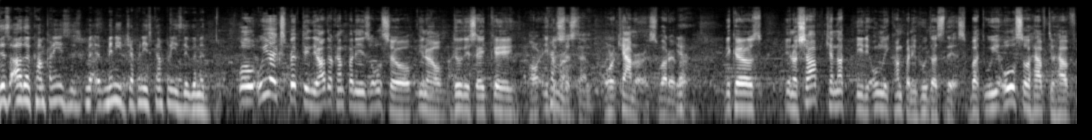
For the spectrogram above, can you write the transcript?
there's other companies, there's many Japanese companies, they're going to. Well, we are expecting the other companies also, you know, do this 8K or ecosystem or cameras, whatever. Yeah. Because, you know, Sharp cannot be the only company who does this, but we also have to have,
